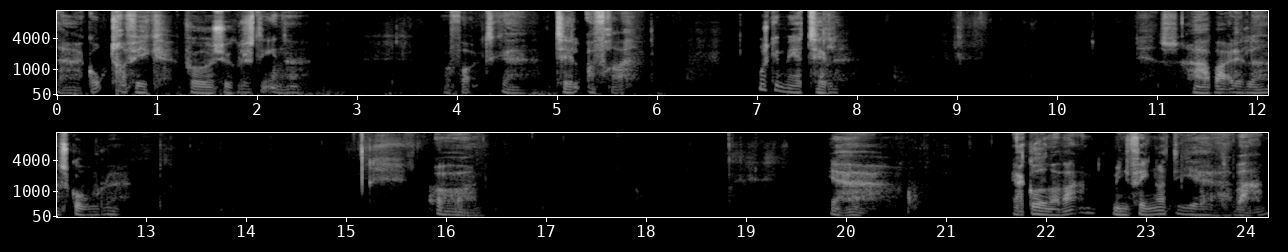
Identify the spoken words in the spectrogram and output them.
Der er god trafik på cykelstien her, hvor folk skal til og fra. Måske mere til deres arbejde eller skole. Og jeg har, jeg har gået mig varm. Mine fingre, de er varme.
